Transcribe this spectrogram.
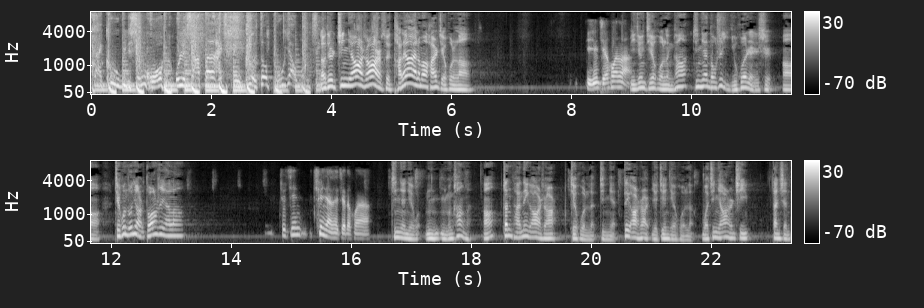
在酷毙的生活，无论加班还是补课，都不要忘记。老弟今年二十二岁，谈恋爱了吗？还是结婚了？已经结婚了，已经结婚了。你看，今年都是已婚人士啊。结婚多久？多长时间了？就今去年才结的婚啊。今年结婚，你你们看看啊，站台那个二十二结婚了，今年这个二十二也今年结婚了，我今年二十七，单身。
